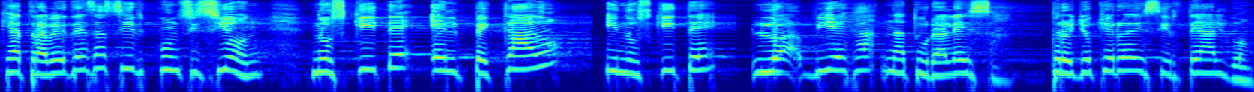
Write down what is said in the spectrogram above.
que a través de esa circuncisión nos quite el pecado y nos quite la vieja naturaleza. Pero yo quiero decirte algo.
